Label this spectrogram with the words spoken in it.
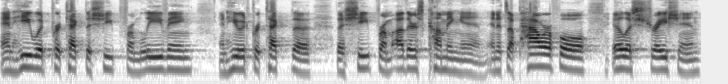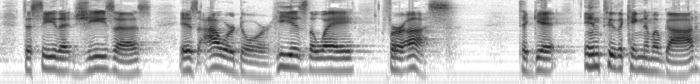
And he would protect the sheep from leaving and he would protect the, the sheep from others coming in. And it's a powerful illustration to see that jesus is our door. He is the way for us to get into the kingdom of god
